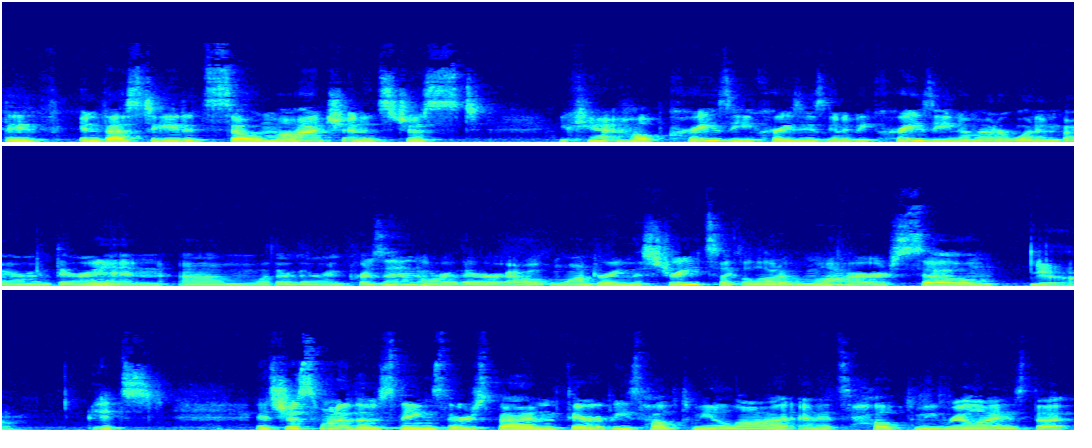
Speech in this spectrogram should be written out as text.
They've investigated so much, and it's just you can't help crazy. Crazy is going to be crazy no matter what environment they're in, um, whether they're in prison or they're out wandering the streets, like a lot of them are. So Yeah. it's it's just one of those things there's been therapy's helped me a lot and it's helped me realize that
